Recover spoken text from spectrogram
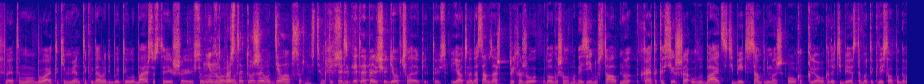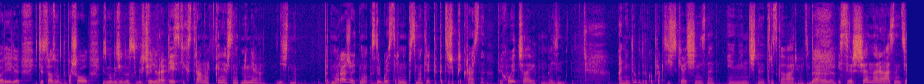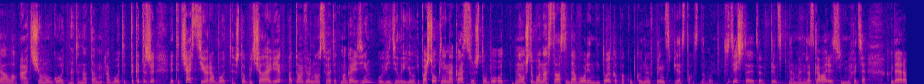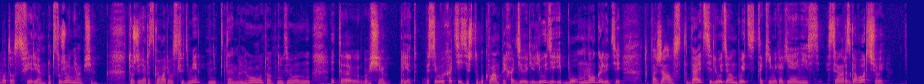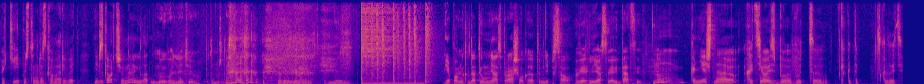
Поэтому бывают такие моменты, когда вроде бы ты улыбаешься, стоишь, и все Не, ну здорово. просто это уже вот дело абсурдности, вот и все. Это, это опять же еще дело в человеке. То есть я вот иногда сам, знаешь, прихожу, долго шел в магазин, устал, но какая-то кассирша улыбается тебе, и ты сам понимаешь, о, как клево, когда тебе с тобой так весело поговорили, и ты сразу как-то пошел из магазина с В облегчением. европейских странах, конечно, меня лично подмораживает, но с другой стороны посмотреть, так это же прекрасно. Приходит человек в магазин, они друг друга практически вообще не знают. И они начинают разговаривать. Да, да, да. И совершенно разный диалог. О чем угодно. Вот она там работает. Так это же, это часть ее работы, чтобы человек потом вернулся в этот магазин, увидел ее и пошел к ней на кассу, чтобы вот, ну, чтобы он остался доволен не только покупкой, ну и в принципе остался доволен. То есть я считаю, это в принципе нормально. Разговаривать с людьми. Хотя, когда я работал в сфере обслуживания вообще, тоже я разговаривал с людьми, мне постоянно говорили, о, так нельзя. Это вообще бред. Если вы хотите, чтобы к вам приходили люди и много людей, то, пожалуйста, дайте людям быть такими, какие они есть. Если он разговорчивый, окей, пусть он разговаривает. Не разговорчивый, ну и ладно. Ну и увольняйте его, потому что надо разговаривать. Я помню, когда ты у меня спрашивал, когда ты мне писал, уверен ли я в своей ориентации. Ну, конечно, хотелось бы вот, э, как это сказать,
